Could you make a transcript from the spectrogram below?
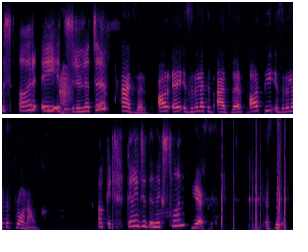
Miss R A, it's relative. Adverb. RA is relative adverb, RP is relative pronoun. Okay, can I do the next one? Yes. Yes, do it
